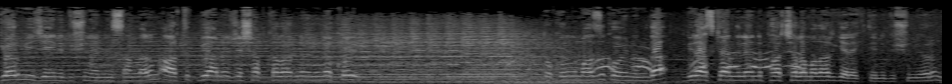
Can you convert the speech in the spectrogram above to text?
görmeyeceğini düşünen insanların artık bir an önce şapkalarını önüne koyup dokunulmazlık oyununda biraz kendilerini parçalamaları gerektiğini düşünüyorum.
